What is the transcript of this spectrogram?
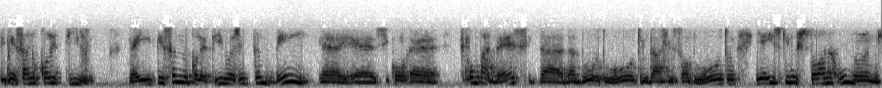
de pensar no coletivo, né? E pensando no coletivo, a gente também é, é, se, é, se, compadece da, da dor do outro, da aflição do outro, e é isso que nos torna humanos.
